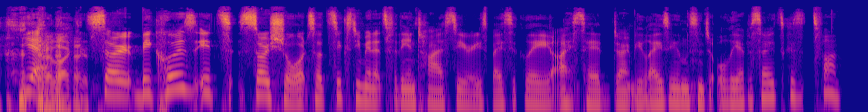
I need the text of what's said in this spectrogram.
yeah. I like it. So because it's so short, so it's 60 minutes for the entire series, basically, I said don't be lazy and listen to all the episodes because it's fun.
